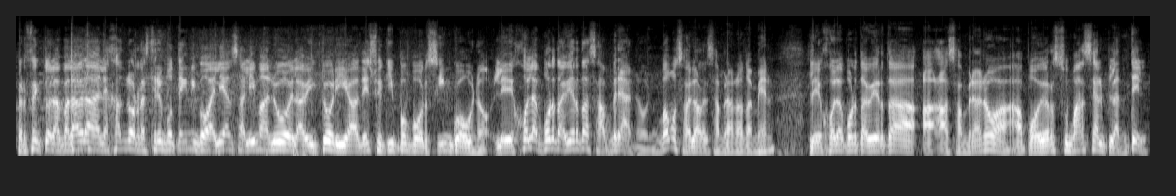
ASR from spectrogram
Perfecto, la palabra de Alejandro Restrepo, técnico de Alianza Lima, luego de la victoria de su equipo por 5 a 1. Le dejó la puerta abierta a Zambrano. Vamos a hablar de Zambrano también. Le dejó la puerta abierta a, Zambrano a, a poder sumarse al plantel.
